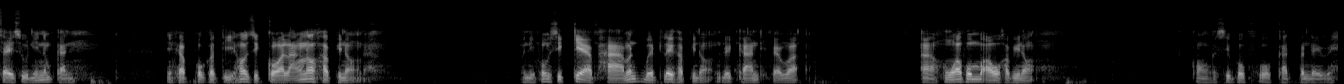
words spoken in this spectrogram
ใส่สูตรนี้น้ากัน นี่ครับปกติเขาสิก่อหลังเนาะครับพี่น้องนะวันนี้ผมสิแก้ผ่ามันเบิดเลยครับพี่น้องโดยการที่แบบว่า อ่าหัวผมเอาครับพี่น้องกล่องกระสิบโฟกัสปันใดเว้ย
